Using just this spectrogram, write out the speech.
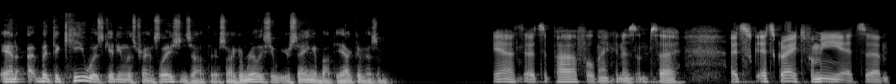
And uh, But the key was getting those translations out there. So I can really see what you're saying about the activism. Yeah, it's, it's a powerful mechanism. So it's it's great for me. It's um,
